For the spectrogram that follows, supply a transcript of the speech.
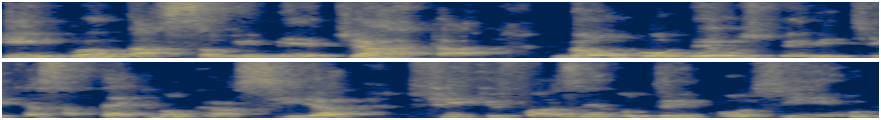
implantação imediata. Não podemos permitir que essa tecnocracia fique fazendo tricôzinho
